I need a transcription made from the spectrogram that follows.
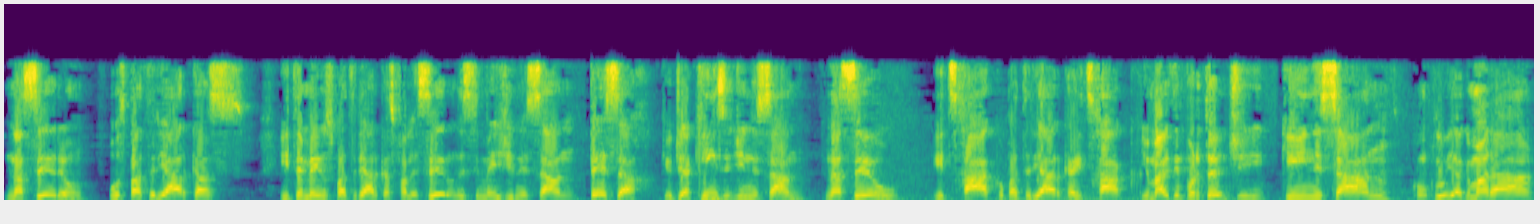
nasceram os patriarcas, e também os patriarcas faleceram nesse mês de Nissan. Pesach, que é o dia 15 de Nissan, nasceu Yitzhak, o patriarca Yitzhak. E o mais importante, que em Nissan, conclui a Gemara,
